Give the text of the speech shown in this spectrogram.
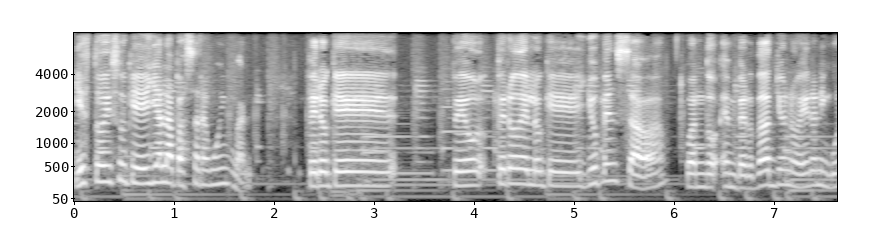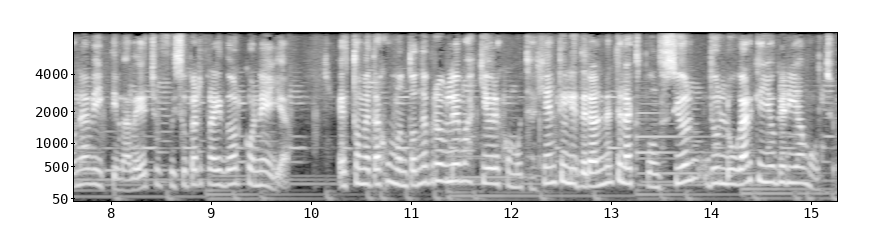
Y esto hizo que ella la pasara muy mal. Pero que pero, pero de lo que yo pensaba, cuando en verdad yo no era ninguna víctima, de hecho fui súper traidor con ella. Esto me trajo un montón de problemas, quiebres con mucha gente y literalmente la expulsión de un lugar que yo quería mucho.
